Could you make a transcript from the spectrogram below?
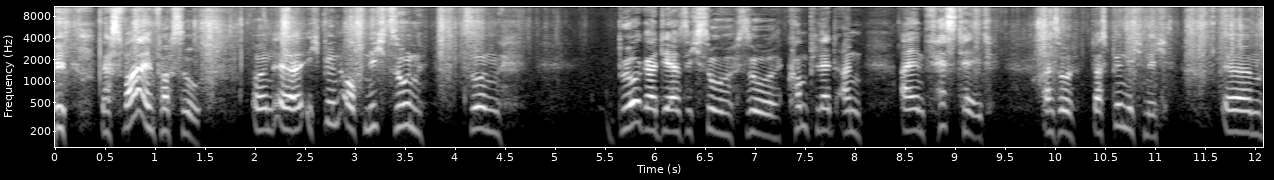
Das war einfach so. Und äh, ich bin auch nicht so ein, so ein Bürger, der sich so, so komplett an allem festhält. Also das bin ich nicht. Ähm,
